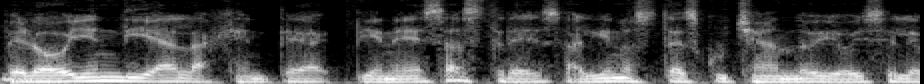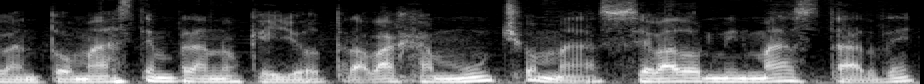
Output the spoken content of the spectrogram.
Pero hoy en día la gente tiene esas tres, alguien nos está escuchando y hoy se levantó más temprano que yo, trabaja mucho más, se va a dormir más tarde,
